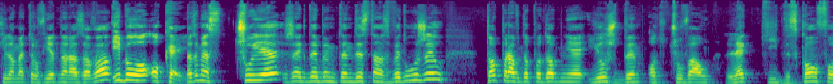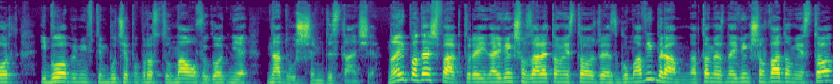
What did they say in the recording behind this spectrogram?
km jednorazowo i było ok. Natomiast czuję, że gdybym ten dystans wydłużył, to prawdopodobnie już bym odczuwał lekki dyskomfort i byłoby mi w tym bucie po prostu mało wygodnie na dłuższym dystansie. No i podeszwa, której największą zaletą jest to, że jest guma Vibram, natomiast największą wadą jest to,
